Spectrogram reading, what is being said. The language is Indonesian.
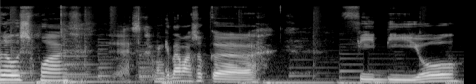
Halo semua, sekarang kita masuk ke video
